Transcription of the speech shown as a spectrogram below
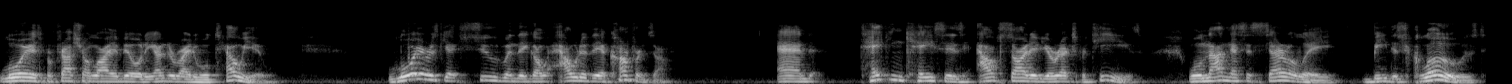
lawyer's professional liability underwriter will tell you, lawyers get sued when they go out of their comfort zone. And taking cases outside of your expertise will not necessarily be disclosed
